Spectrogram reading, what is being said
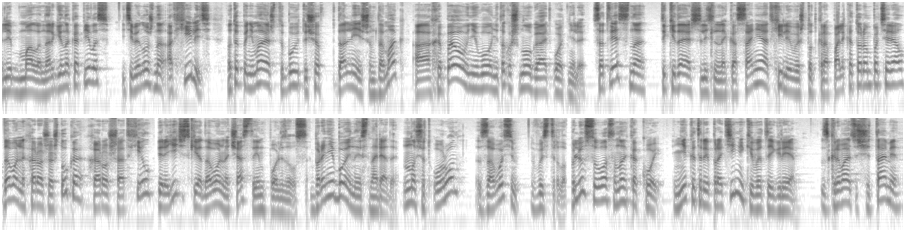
либо мало энергии накопилось, и тебе нужно отхилить, но ты понимаешь, что будет еще в дальнейшем дамаг, а хп у него не так уж много отняли. Соответственно, ты кидаешь целительное касание, отхиливаешь тот кропаль, который он потерял. Довольно хорошая штука, хороший отхил. Периодически я довольно часто им пользовался. Бронебойные снаряды носят урон за 8 выстрелов. Плюс у вас основной какой? Некоторые противники в этой игре закрываются щитами,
